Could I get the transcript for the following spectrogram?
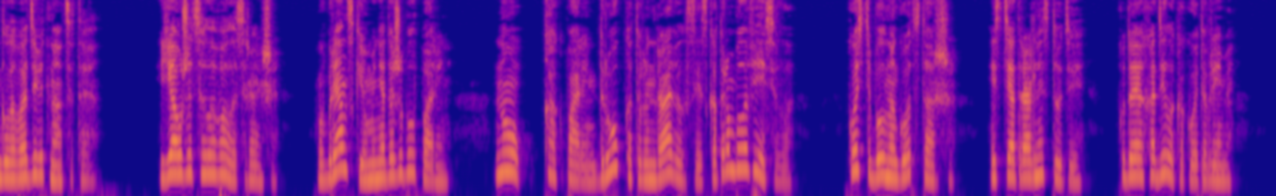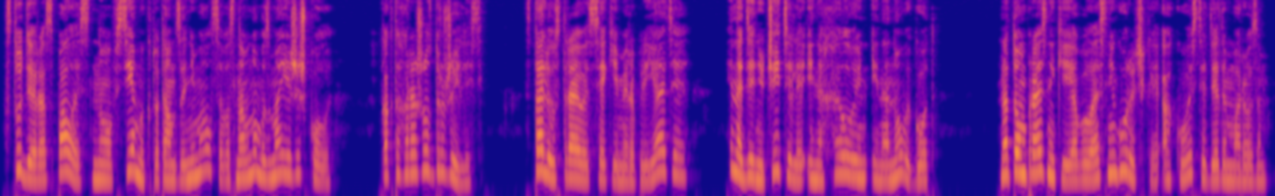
Глава 19. Я уже целовалась раньше. В Брянске у меня даже был парень. Ну, как парень, друг, который нравился и с которым было весело. Костя был на год старше, из театральной студии, куда я ходила какое-то время. Студия распалась, но все мы, кто там занимался, в основном из моей же школы, как-то хорошо сдружились. Стали устраивать всякие мероприятия, и на День учителя, и на Хэллоуин, и на Новый год. На том празднике я была Снегурочкой, а Костя Дедом Морозом.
